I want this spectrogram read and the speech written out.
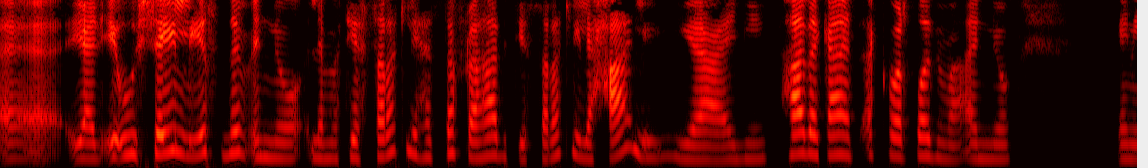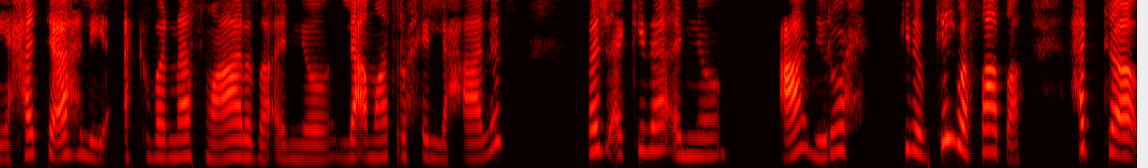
آه، يعني والشيء اللي يصدم إنه لما تيسرت لي هالسفرة هذه تيسرت لي لحالي. يعني هذا كانت أكبر صدمة إنه يعني حتى أهلي أكبر ناس معارضة إنه لا ما تروحين لحالك. فجأة كذا إنه عادي روح كذا بكل بساطة. حتى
